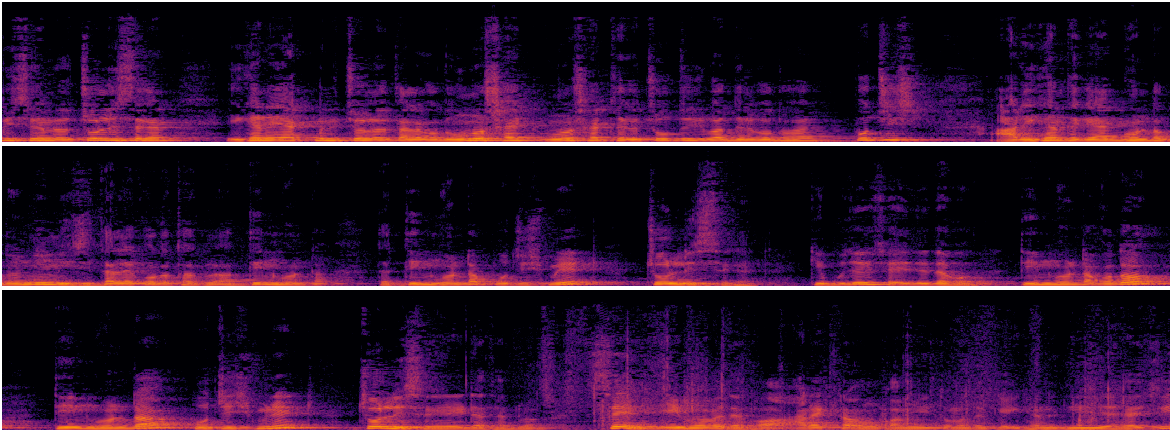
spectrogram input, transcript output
বিশ সেকেন্ড চল্লিশ সেকেন্ড। এখানে এক মিনিট চলে তাহলে কত? উনষাট উনষাট থেকে চৌত্রিশ বাদ দিলে কত হয়? পঁচিশ। আর এখান থেকে এক ঘণ্টা তো নিয়ে নিয়েছি, তাহলে কত থাকল? আর তিন ঘণ্টা? তা তিন ঘণ্টা পঁচিশ মিনিট চল্লিশ সেকেন্ড। কি বুঝে গেছে এই যে দেখো, তিন ঘণ্টা কত? তিন ঘণ্টা পঁচিশ মিনিট চল্লিশ সেকেন্ড এটা থাকল। সেম এইভাবে দেখো, আরেকটা অঙ্ক আমি তোমাদেরকে এখানে দিয়ে দেখাইছি।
